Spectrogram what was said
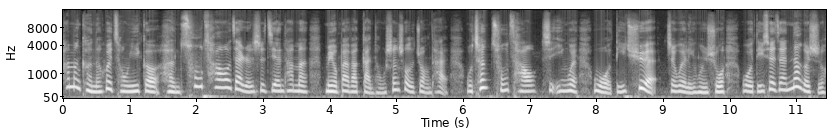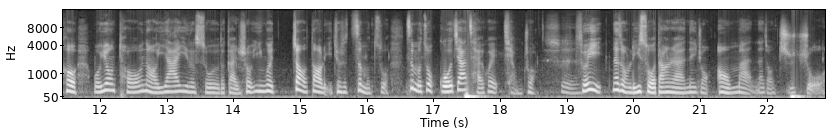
他们可能会从一个很粗糙，在人世间他们没有办法感同身受的状态。我称粗糙，是因为我的确，这位灵魂说，我的确在那个时候，我用头脑压抑了所有的感受，因为。照道理就是这么做，这么做国家才会强壮。是，所以那种理所当然、那种傲慢、那种执着，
